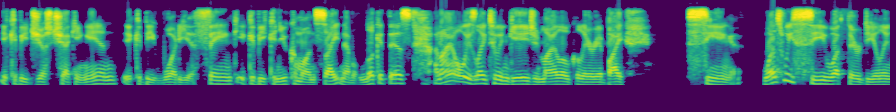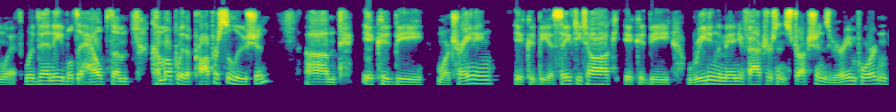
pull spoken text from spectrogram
It could be just checking in. It could be, what do you think? It could be, can you come on site and have a look at this? And I always like to engage in my local area by seeing it. Once we see what they're dealing with, we're then able to help them come up with a proper solution. Um, it could be more training, it could be a safety talk. It could be reading the manufacturer's instructions, very important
